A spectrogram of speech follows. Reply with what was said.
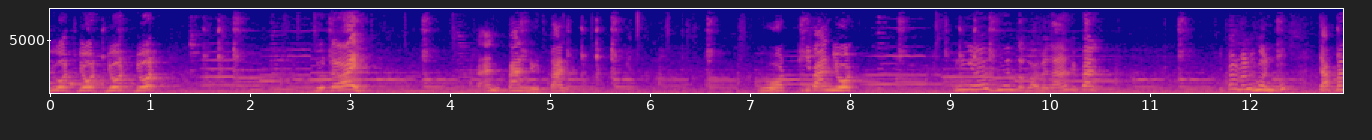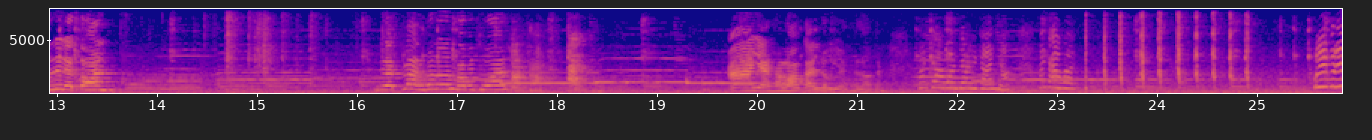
หยุดหยุดหยุดหยุดหยุดเลย ปั้นปั้นหยุดปั้น หยุดพี่ปั้นหยุดนี่ไงหื่นตลอดเวลาพี่ปั้นพี่ปั้นมันหื่นจับมันเลยแหละตอน เดือดร้อนคนอื่นเขาไปทัวร์อ่าอย่าทะเลาะกันลูกอย่าทะเลาะกันมาทำอะไรกันนะมาทำอะไรส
